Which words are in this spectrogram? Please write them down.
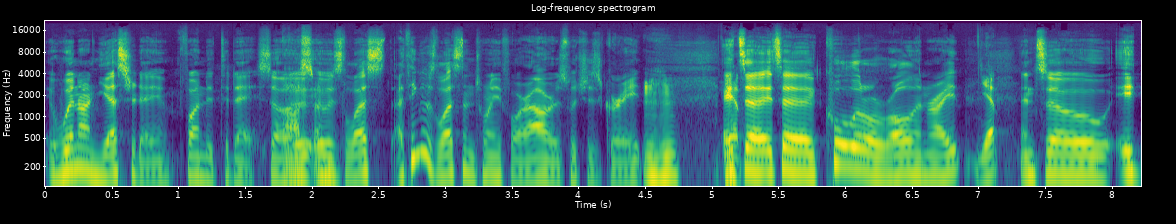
it went on yesterday and funded today, so it, it was less. I think it was less than 24 hours, which is great. Mhm. It's a it's a cool little roll and write. Yep. And so it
